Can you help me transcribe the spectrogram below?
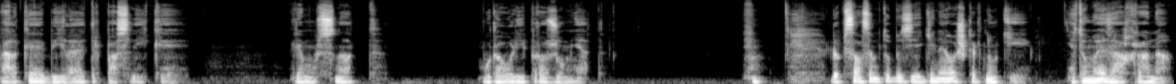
Velké bílé trpaslíky, kde mu snad budou líp rozumět. Dopsal jsem to bez jediného škrtnutí. Je to moje záchrana.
